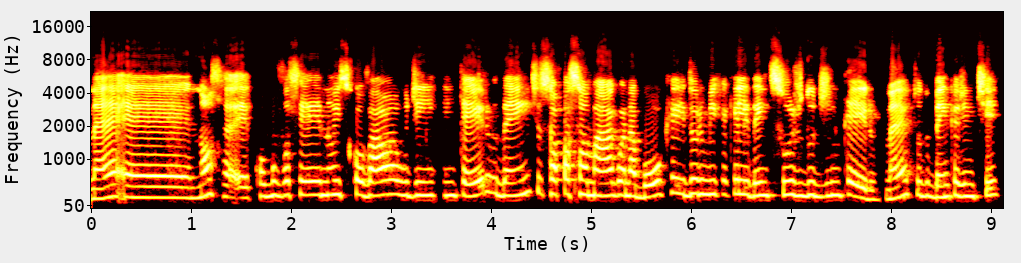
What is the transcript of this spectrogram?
Né? É, nossa, é como você não escovar o dia inteiro o dente, só passar uma água na boca e dormir com aquele dente sujo do dia inteiro, né? Tudo bem que a gente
